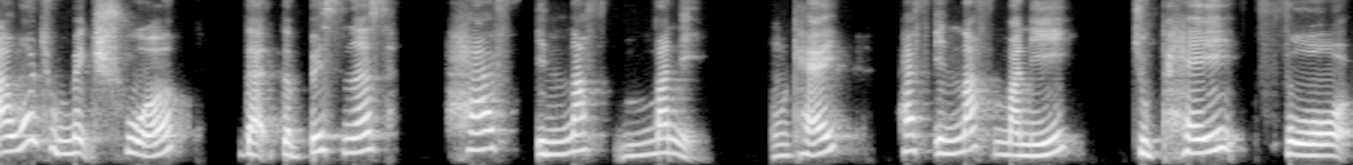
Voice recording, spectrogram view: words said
I want to make sure that the business have enough money, okay? Have enough money to pay for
